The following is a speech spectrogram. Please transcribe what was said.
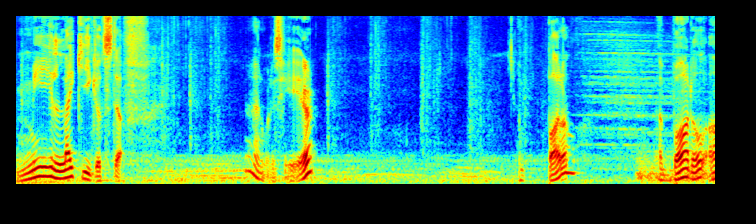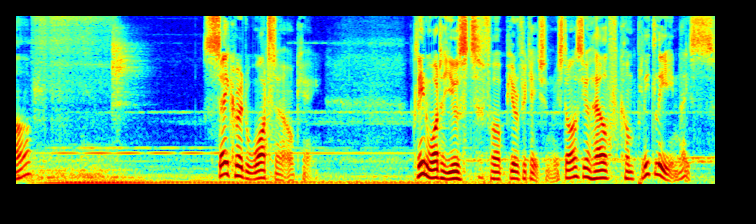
Me likey good stuff. And what is here? A bottle? A bottle of sacred water. Okay. Clean water used for purification. Restores your health completely. Nice.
